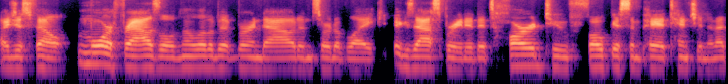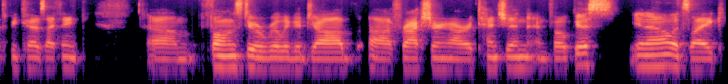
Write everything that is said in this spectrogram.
I just felt more frazzled and a little bit burned out and sort of like exasperated. It's hard to focus and pay attention. And that's because I think um, phones do a really good job uh, fracturing our attention and focus. You know, it's like,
